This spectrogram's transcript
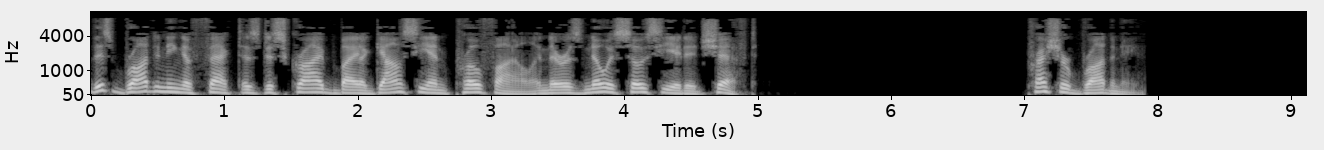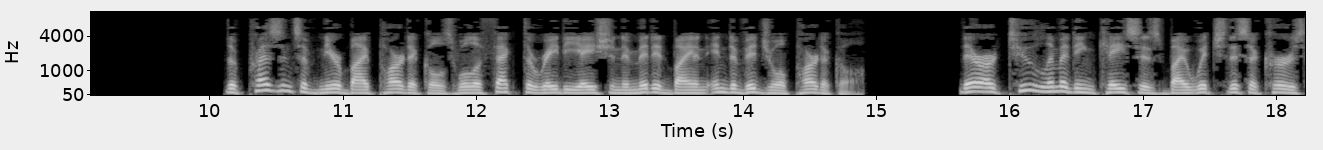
This broadening effect is described by a Gaussian profile and there is no associated shift. Pressure broadening The presence of nearby particles will affect the radiation emitted by an individual particle. There are two limiting cases by which this occurs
